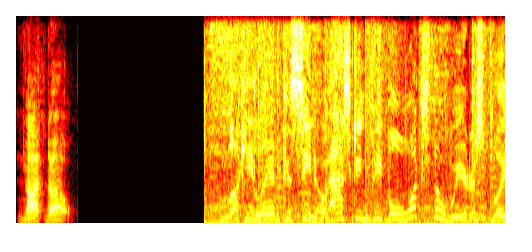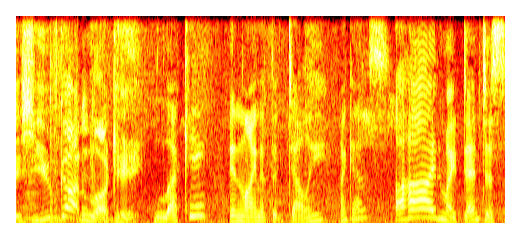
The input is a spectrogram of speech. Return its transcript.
not know. Lucky Land Casino asking people what's the weirdest place you've gotten lucky? Lucky? In line at the deli, I guess? Aha, in my dentist's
